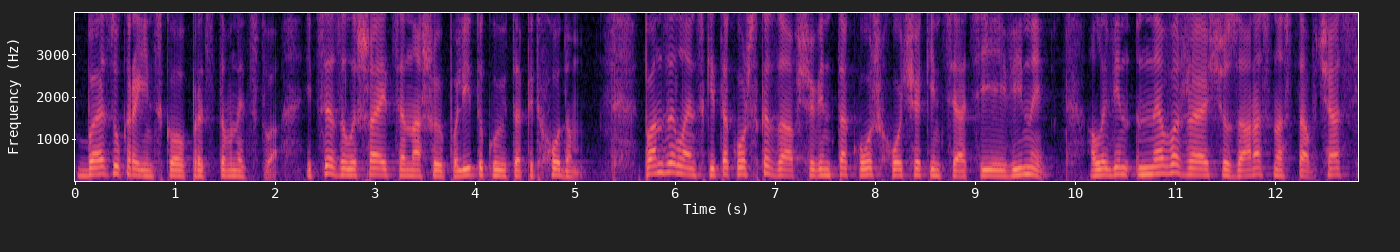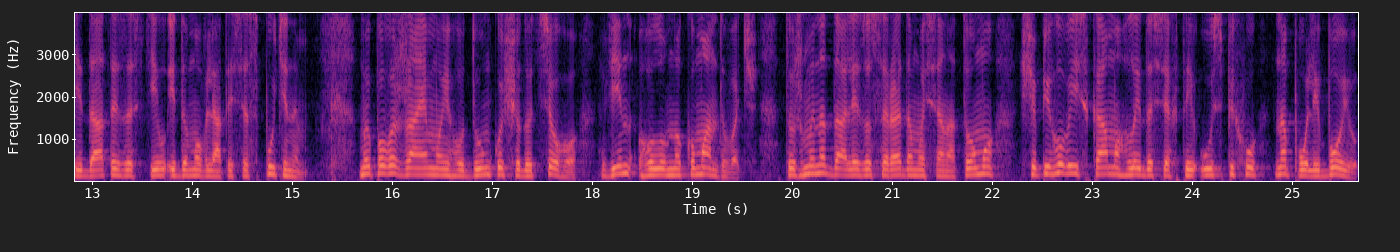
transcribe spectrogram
без українського представництва, і це залишається нашою політикою та підходом. Пан Зеленський також сказав, що він також хоче кінця цієї війни, але він не вважає, що зараз настав час сідати за стіл і домовлятися з Путіним. Ми поважаємо його думку щодо цього. Він головнокомандувач. Тож ми надалі зосередимося на тому, щоб його війська могли досягти успіху на полі бою,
